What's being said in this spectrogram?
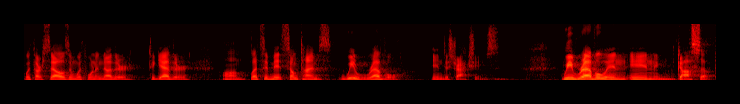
with ourselves and with one another together, um, let's admit sometimes we revel in distractions. We revel in, in gossip,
